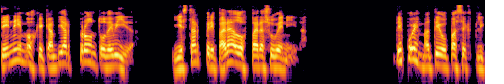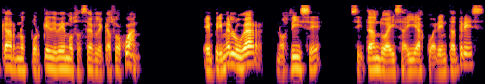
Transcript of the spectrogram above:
tenemos que cambiar pronto de vida y estar preparados para su venida. Después Mateo pasa a explicarnos por qué debemos hacerle caso a Juan. En primer lugar, nos dice, citando a Isaías 43,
